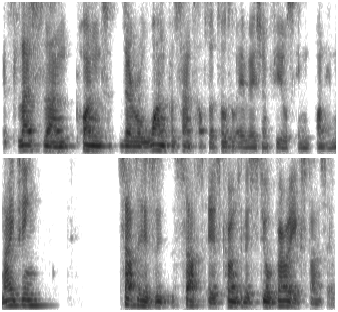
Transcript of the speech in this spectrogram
It's less than 0.01% of the total aviation fuels in 2019. SAF is, is currently still very expensive.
